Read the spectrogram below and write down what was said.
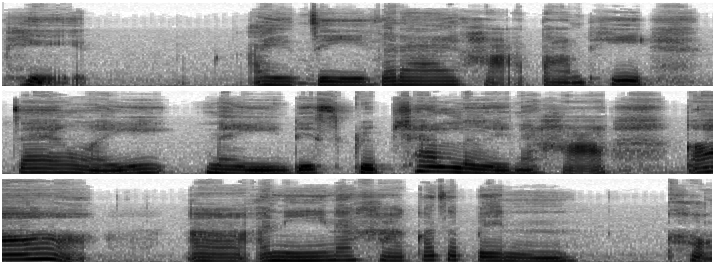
เพจ IG ก็ได้ค่ะ ตามที่แจ้งไว้ใน description เลยนะคะ ก็อันนี้นะคะก็จะเป็นของ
